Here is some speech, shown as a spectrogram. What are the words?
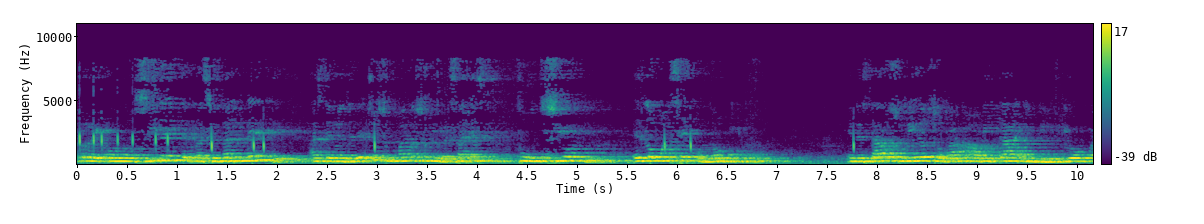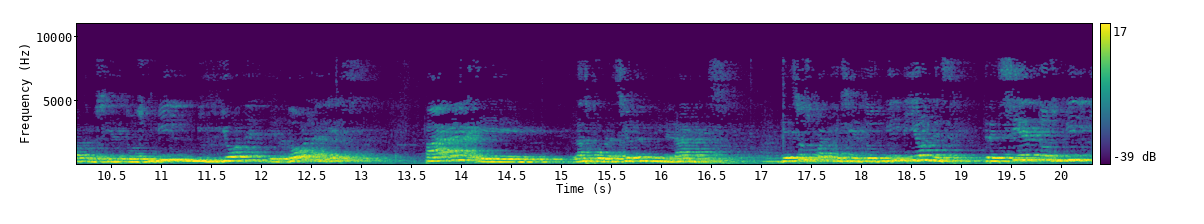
reconocida internacionalmente hasta los derechos humanos universales funcione. Es lo más económico. En Estados Unidos, Obama ahorita invirtió 400 mil millones de dólares para eh, las poblaciones vulnerables. De esos 400 mil millones, 300 mil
